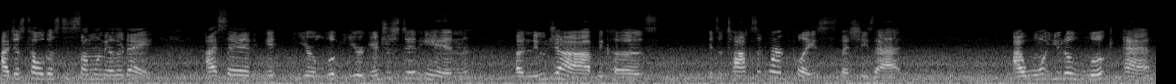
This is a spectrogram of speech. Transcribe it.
I just told this to someone the other day. I said, it, you're look, you're interested in a new job because it's a toxic workplace that she's at. I want you to look at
